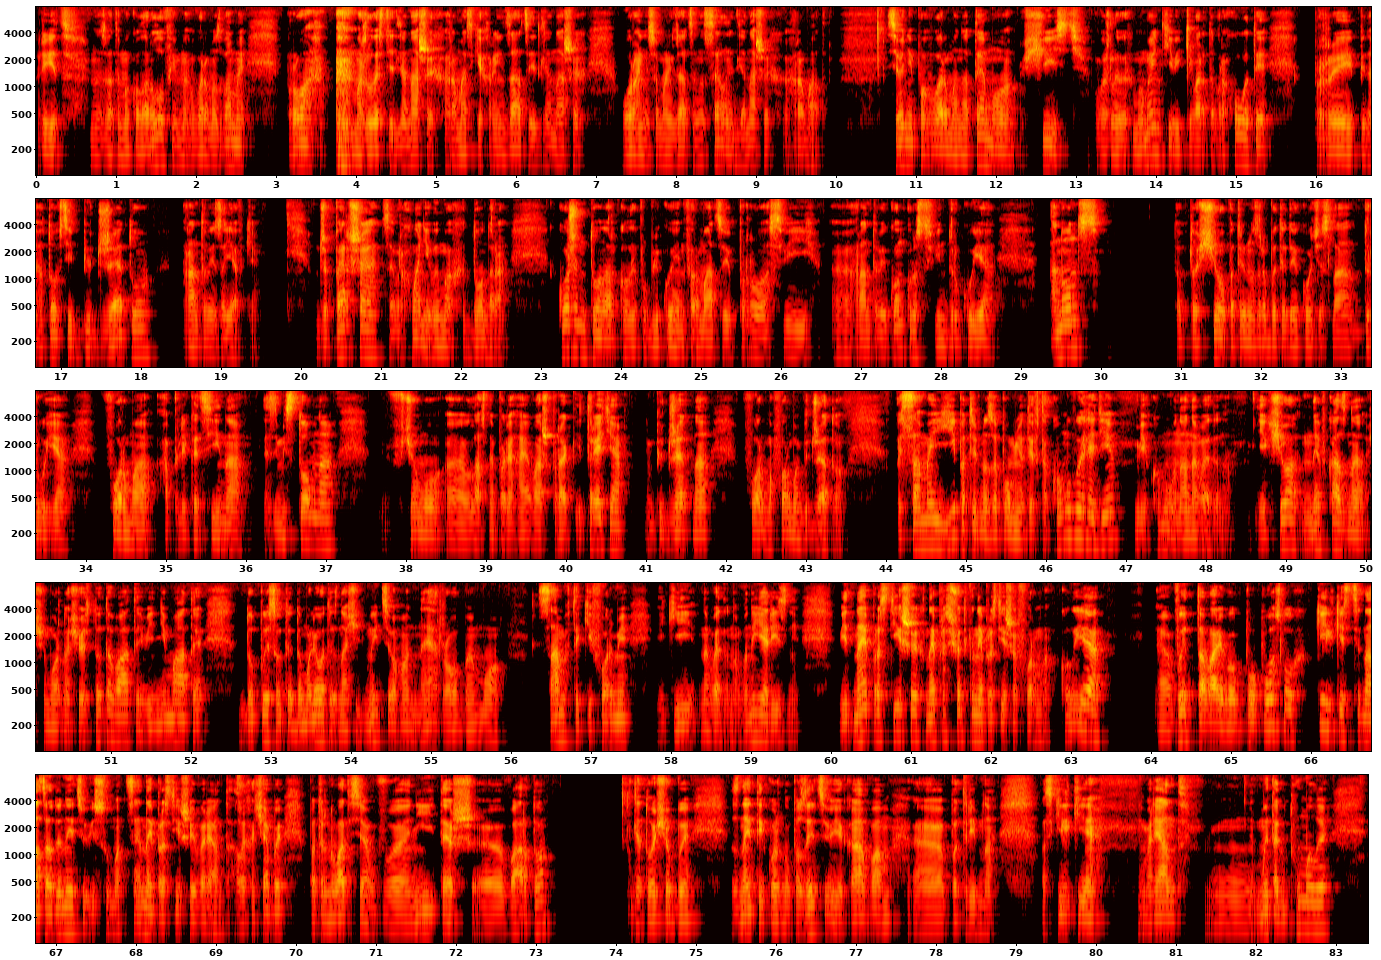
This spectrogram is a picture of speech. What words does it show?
Привіт, мене звати Микола Орлов, і ми говоримо з вами про можливості для наших громадських організацій, для наших органів самоорганізації населення, для наших громад. Сьогодні поговоримо на тему 6 важливих моментів, які варто враховувати при підготовці бюджету грантової заявки. Отже, перше це врахування вимог донора. Кожен донор, коли публікує інформацію про свій е, грантовий конкурс, він друкує анонс, тобто, що потрібно зробити до якого числа. Друге, форма аплікаційна змістовна, в чому, е, власне, полягає ваш проект. І третє, бюджетна форма, форма бюджету. Ось саме її потрібно заповнювати в такому вигляді, в якому вона наведена. Якщо не вказано, що можна щось додавати, віднімати, дописувати, домальовувати, значить ми цього не робимо. Саме в такій формі, в якій наведено. Вони є різні. Від найпростіших, найпрос... що таке найпростіша форма? Коли є е, вид товарів або послуг, кількість ціна за одиницю і сума. Це найпростіший варіант, але хоча б потренуватися в ній теж е, варто для того, щоб знайти кожну позицію, яка вам е, потрібна. Оскільки варіант ми так думали,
